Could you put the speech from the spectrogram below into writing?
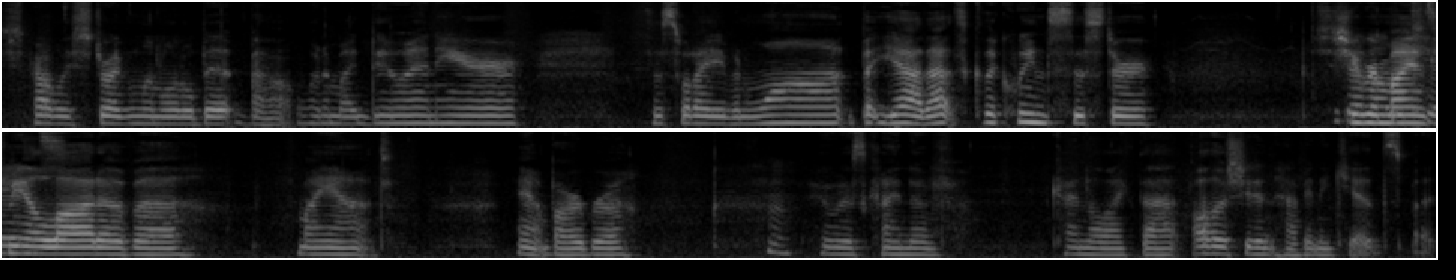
she's probably struggling a little bit about what am I doing here? Is this what I even want? But yeah, that's the queen's sister. She's she got all the reminds me a kids. lot of uh, my aunt, Aunt Barbara, Hmm. who was kind of, kind of like that. Although she didn't have any kids, but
